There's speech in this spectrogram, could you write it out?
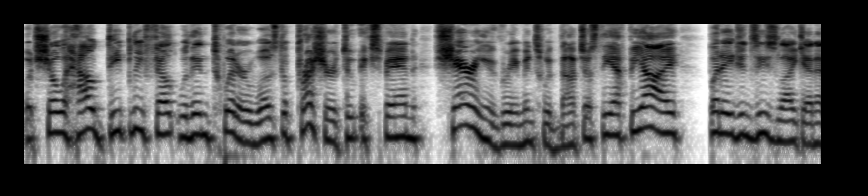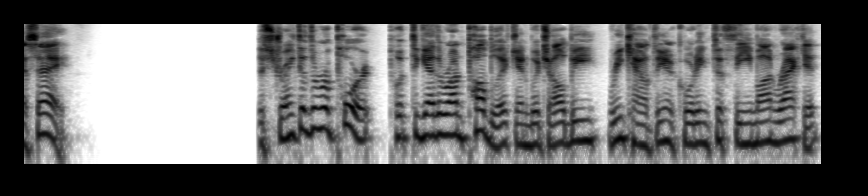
but show how deeply felt within Twitter was the pressure to expand sharing agreements with not just the FBI, but agencies like NSA. The strength of the report, put together on public and which I'll be recounting according to theme on Racket,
